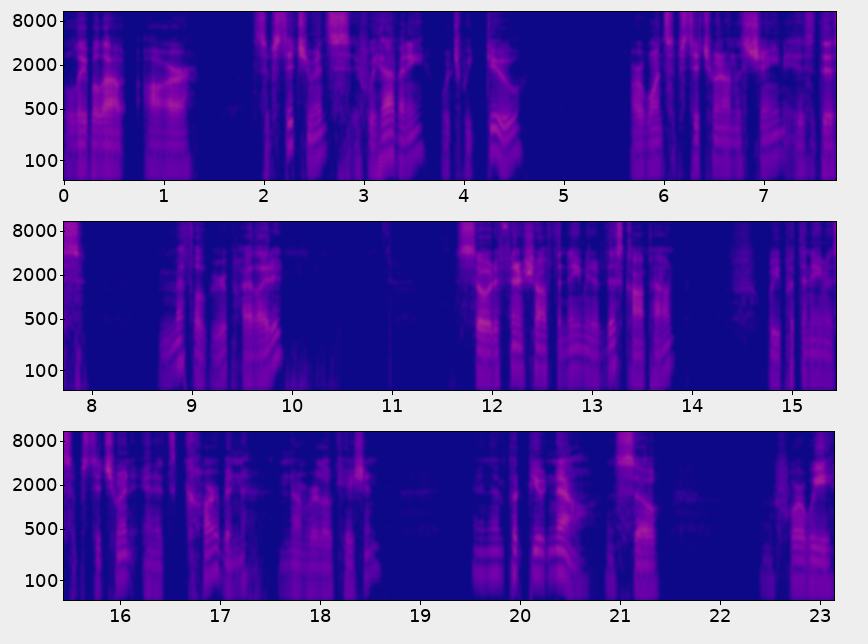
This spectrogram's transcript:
label out our substituents, if we have any, which we do. Our one substituent on this chain is this methyl group highlighted. So to finish off the naming of this compound, we put the name of the substituent and its carbon number location and then put butanal. So before we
